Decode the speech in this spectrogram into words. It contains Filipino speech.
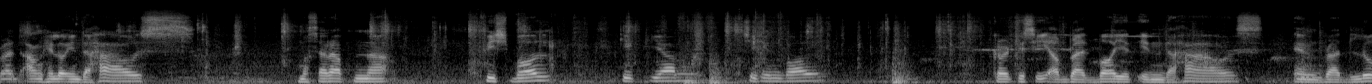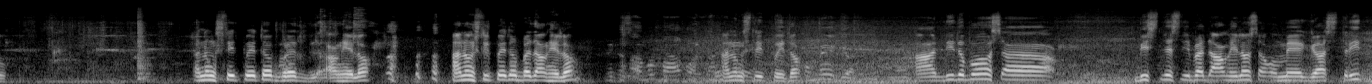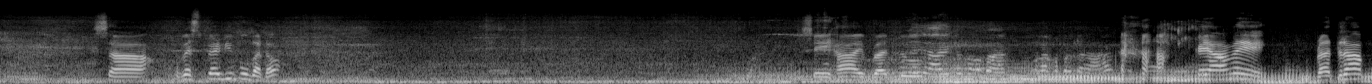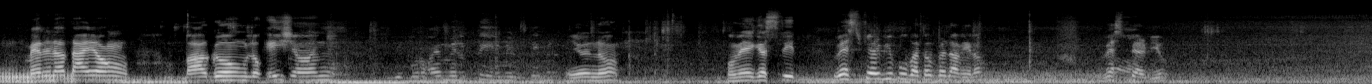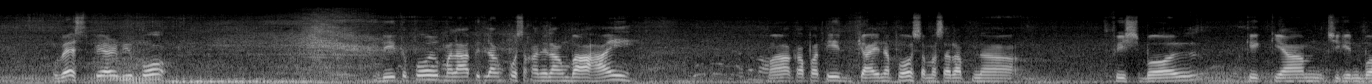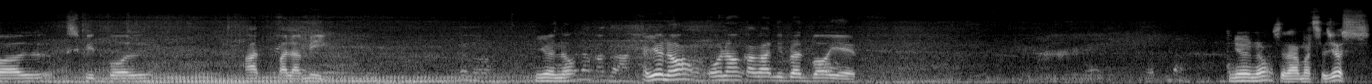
Brad Angelo in the house. Masarap na fish ball, kikyam, chicken ball. Courtesy of Brad Boyet in the house and Brad Luke. Anong street po ito, Brad Angelo? Anong street po ito, Brad Angelo? May kasama pa ako. Anong street po ito? Omega. Ah, dito po sa business ni Brad Angelo sa Omega Street sa West Fairview po ba to? Say hi, Brad Lou. Kaya nga eh, Brad Rap, meron na tayong bagong location. Hindi puro kayo milk tea, milk tea, milk tea. Yun no. Omega Street. West Fairview po ba to, Brad Angelo? West. Fairview? West Fairview po. Dito po, malapit lang po sa kanilang bahay. Mga kapatid, kain na po sa masarap na fish ball, kikyam, chicken ball, squid ball, at palamig. Yun no. Ayun no, unang kagat ni Brad Boyet. Yun no, salamat sa Diyos.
